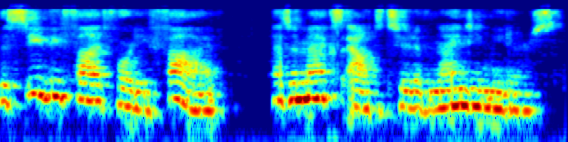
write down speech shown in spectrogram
The CV545 has a max altitude of 90 meters.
